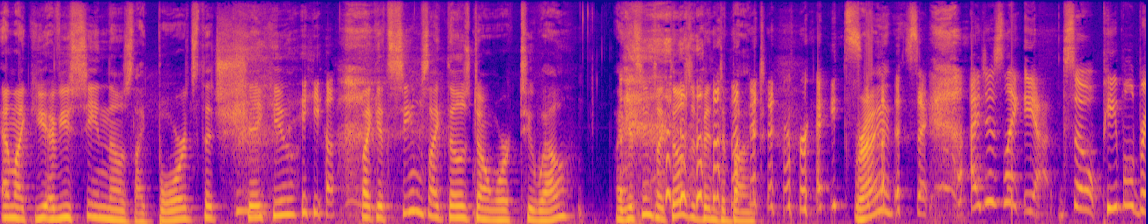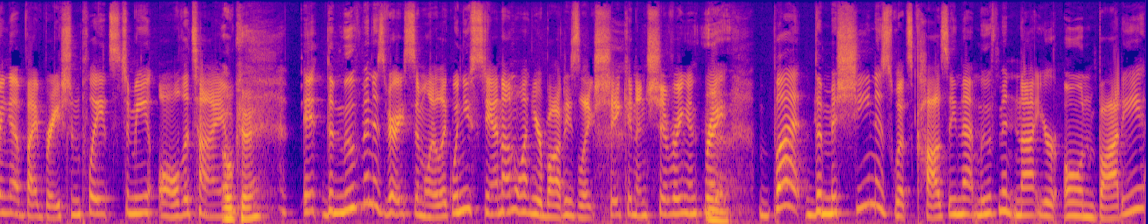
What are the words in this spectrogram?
and like you have you seen those like boards that shake you? yeah. like it seems like those don't work too well. Like it seems like those have been debunked. right? Right? Sorry. I just like yeah. So people bring up vibration plates to me all the time. Okay. It the movement is very similar. Like when you stand on one, your body's like shaking and shivering, and right. Yeah. But the machine is what's causing that movement, not your own body,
